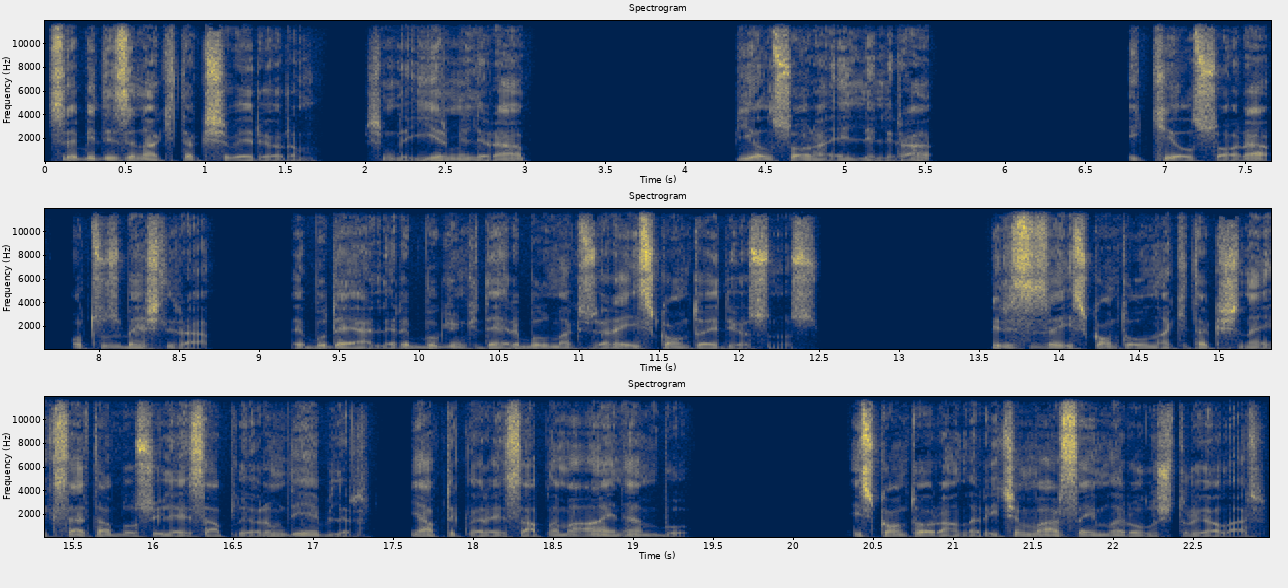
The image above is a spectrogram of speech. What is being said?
Size bir dizi nakit akışı veriyorum. Şimdi 20 lira, bir yıl sonra 50 lira, 2 yıl sonra 35 lira. Ve bu değerleri, bugünkü değeri bulmak üzere iskonto ediyorsunuz. Biri size iskontolu nakit akışını Excel tablosuyla hesaplıyorum diyebilir. Yaptıkları hesaplama aynen bu. İskonto oranları için varsayımlar oluşturuyorlar.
